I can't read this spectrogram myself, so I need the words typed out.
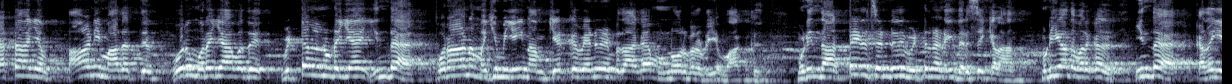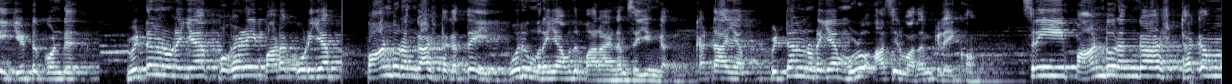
கட்டாயம் ஆணி மாதத்தில் ஒரு முறையாவது விட்டலனுடைய இந்த புராண மகிமையை நாம் கேட்க வேண்டும் என்பதாக முன்னோர்களுடைய வாக்கு. முடிந்த அட்டையில் சென்று விட்டலனை தரிசிக்கலாம். முடியாதவர்கள் இந்த கதையை கேட்டுக்கொண்டு விட்டலனுடைய புகழை பாடக்கூடிய பாண்டுரங்காஷ்டகத்தை ஒரு முறையாவது பாராயணம் செய்யுங்கள். கட்டாயம் விட்டலனுடைய முழு ஆசிர்வாதம் கிடைக்கும். ஸ்ரீ பாண்டுரங்காஷ்டகம்.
